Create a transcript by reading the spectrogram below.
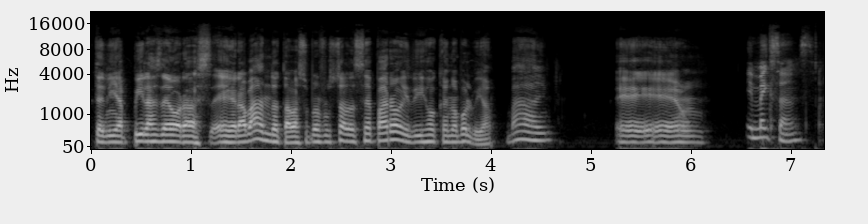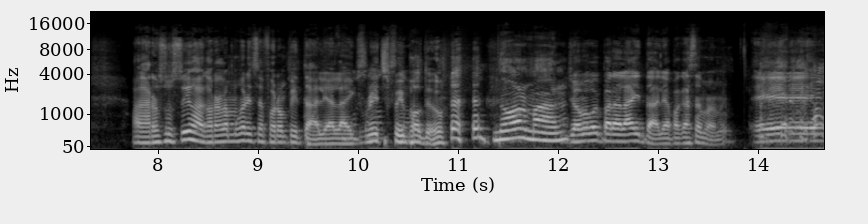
tenía pilas de horas eh, grabando, estaba súper frustrado, se paró y dijo que no volvía. Bye. Eh, It makes sense. agarró a sus hijos, agarró a la mujer y se fueron para Italia, like rich people do. Normal. Yo me voy para la Italia, para casa de mami. Eh,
